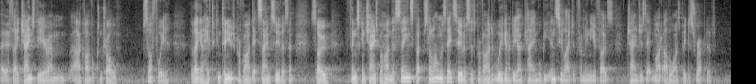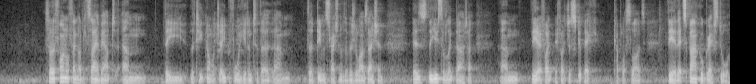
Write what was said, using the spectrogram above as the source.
uh, if they change their um, archival control software, they're going to have to continue to provide that same service. And so things can change behind the scenes, but so long as that service is provided, we're going to be okay and we'll be insulated from any of those changes that might otherwise be disruptive. So the final thing I'd say about um, the, the technology before we get into the, um, the demonstration of the visualisation is the use of linked data. Um, there, if I, if I just skip back a couple of slides. There, that SPARQL Graph Store,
